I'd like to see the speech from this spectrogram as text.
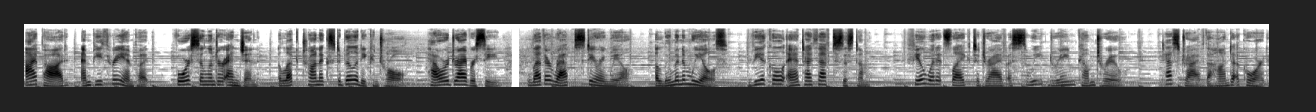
iPod, MP3 input, four-cylinder engine, electronic stability control, power driver seat, leather-wrapped steering wheel, aluminum wheels, vehicle anti-theft system. Feel what it's like to drive a sweet dream come true. Test drive the Honda Accord.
